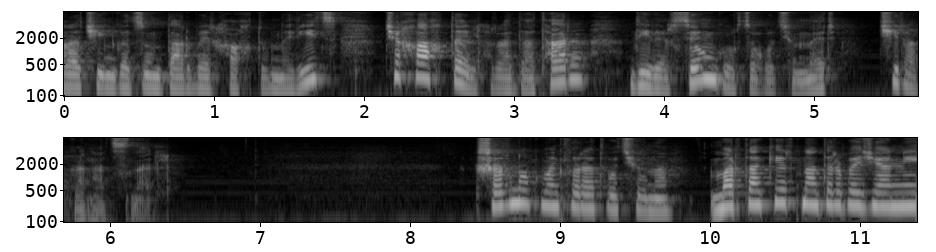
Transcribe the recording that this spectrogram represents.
առաջին գծում տարբեր խախտումներից, չխախտել հրադադարը, դիվերսիոն գործողություններ չիրականացնել։ Շարունակում ենք լրատվությունը։ Մարտակերտն Ադրբեջանի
